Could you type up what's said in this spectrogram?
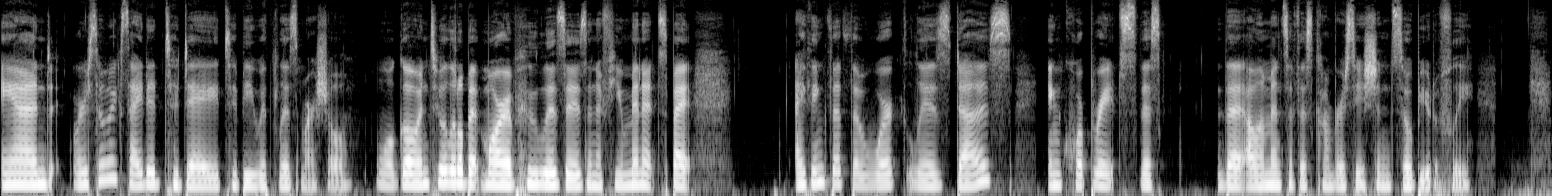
And we're so excited today to be with Liz Marshall. We'll go into a little bit more of who Liz is in a few minutes, but I think that the work Liz does incorporates this the elements of this conversation so beautifully.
